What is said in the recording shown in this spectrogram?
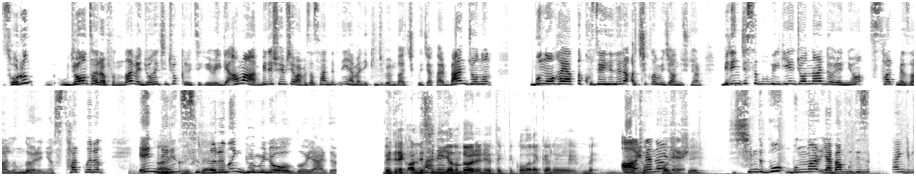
sorun John tarafında ve John için çok kritik bir bilgi ama bir de şöyle bir şey var. Mesela sen dedin ya hemen ikinci bölümde açıklayacaklar. Ben John'un bunu hayatta Kuzeylilere açıklamayacağını düşünüyorum. Birincisi bu bilgiyi John nerede öğreniyor? Stark mezarlığında öğreniyor. Starkların en derin kripte. sırlarının gömülü olduğu yerde. Ve direkt annesinin Yani- yanında öğreniyor teknik olarak hani Aynen çok hoş öyle. bir şey. Şimdi bu bunlar ya ben bu diziden gibi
